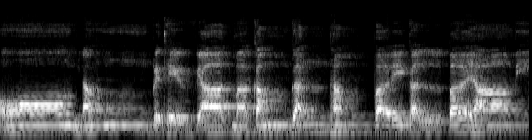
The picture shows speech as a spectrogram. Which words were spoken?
ॐ लं पृथिव्यात्मकं गन्धं परिकल्पयामि।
